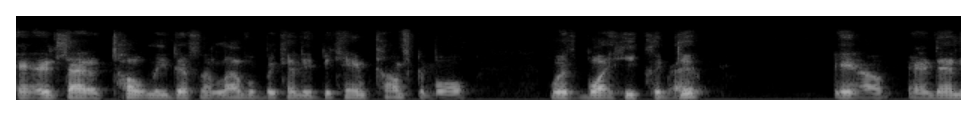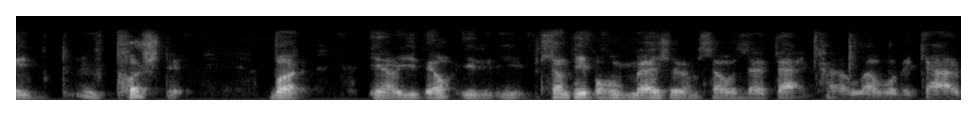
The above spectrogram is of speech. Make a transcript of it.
And it's at a totally different level because he became comfortable with what he could right. do, you know, and then he pushed it. But, you know, you don't, you, you, some people who measure themselves at that kind of level, they got to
